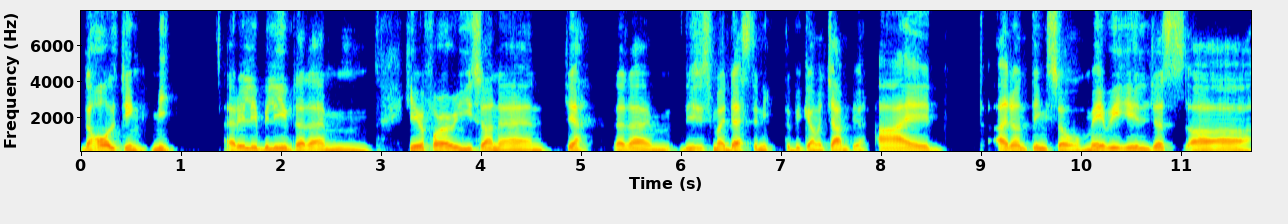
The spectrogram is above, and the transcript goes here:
the whole thing, me. I really believe that I'm here for a reason, and yeah, that I'm. This is my destiny to become a champion. I, I don't think so. Maybe he'll just uh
